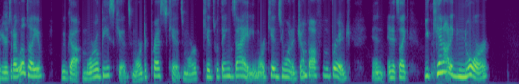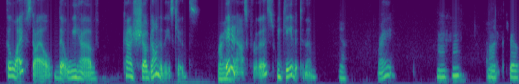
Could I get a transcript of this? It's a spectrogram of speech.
But here's what I will tell you we've got more obese kids, more depressed kids, more kids with anxiety, more kids who want to jump off of a bridge. And, and it's like you cannot ignore the lifestyle that we have kind of shoved onto these kids. Right. They didn't ask for this. We gave it to them. Yeah. Right. Mm-hmm. Well, that's true.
